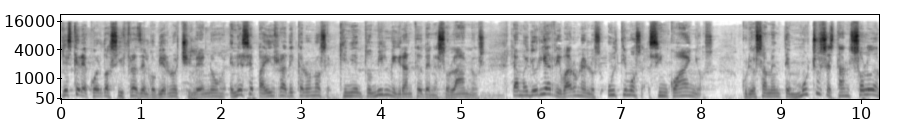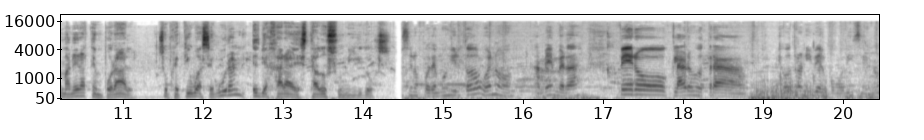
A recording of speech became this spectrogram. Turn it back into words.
Y es que de acuerdo a cifras del gobierno chileno, en ese país radican unos 500 mil migrantes venezolanos. La mayoría arribaron en los últimos cinco años. Curiosamente, muchos están solo de manera temporal. Su objetivo, aseguran, es viajar a Estados Unidos. Si nos podemos ir todos, bueno, amén, ¿verdad? Pero claro, es, otra, es otro nivel, como dicen, ¿no?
